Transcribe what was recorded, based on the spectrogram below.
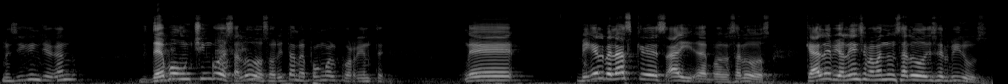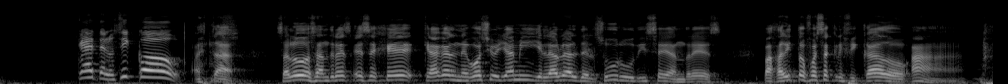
Me siguen llegando. Debo un chingo de saludos. Ahorita me pongo al corriente. Eh, Miguel Velázquez. Ay, eh, pues, saludos. Que Ale Violencia me mande un saludo, dice el virus. ¡Cállate el hocico! Ahí está. Saludos, Andrés SG. Que haga el negocio Yami y le hable al del Suru, dice Andrés. Pajarito fue sacrificado. Ah.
